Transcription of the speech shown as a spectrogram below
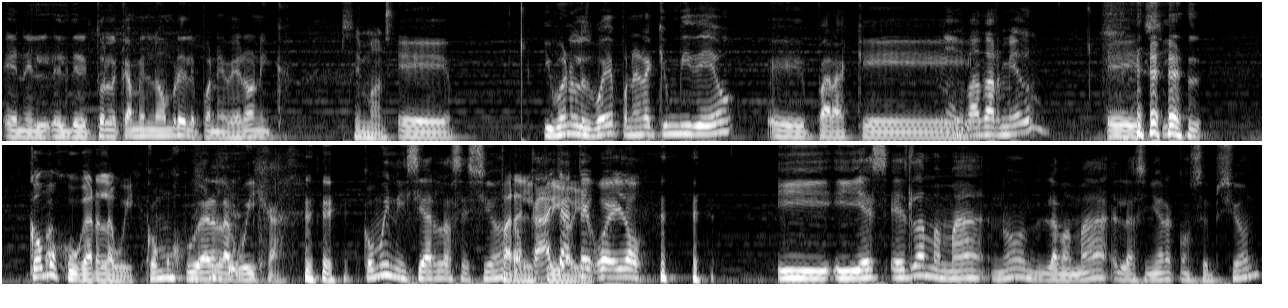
En el, el director le cambia el nombre y le pone Verónica. Simón. Eh, y bueno, les voy a poner aquí un video eh, para que... ¿Nos va a dar miedo? eh, sí, ¿Cómo jugar a la Ouija? cómo jugar a la Ouija. Cómo iniciar la sesión. Para el Cállate, güey. no. Y, y es, es la mamá, ¿no? La mamá, la señora Concepción,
